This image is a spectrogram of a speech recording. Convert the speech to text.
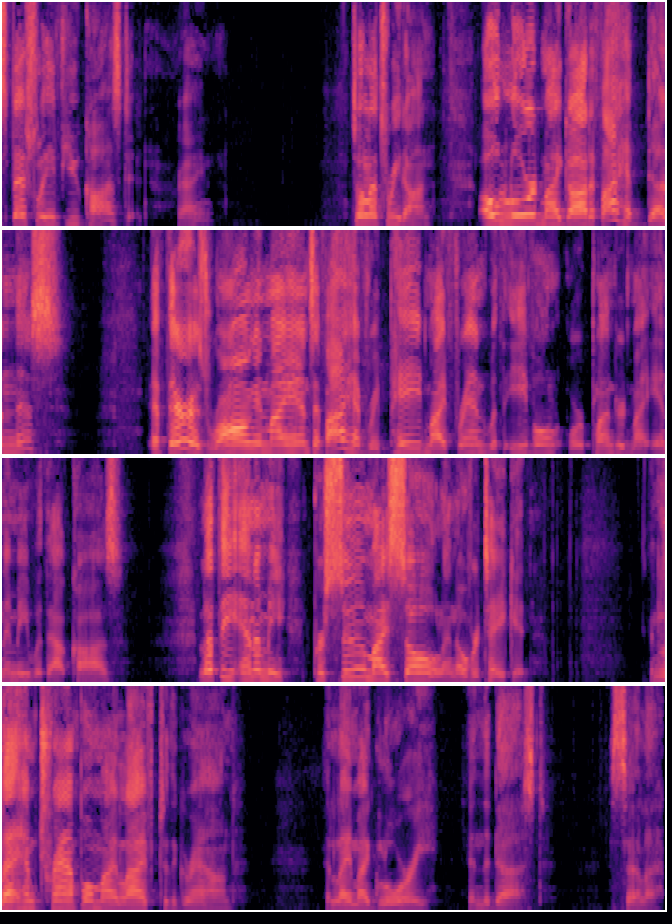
especially if you caused it, right? So let's read on. O Lord my God, if I have done this, if there is wrong in my hands, if I have repaid my friend with evil or plundered my enemy without cause, let the enemy pursue my soul and overtake it, and let him trample my life to the ground and lay my glory in the dust. Selah.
